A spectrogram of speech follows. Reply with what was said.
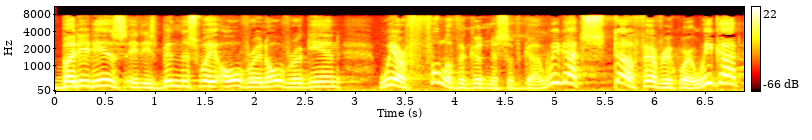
but it is it has been this way over and over again. We are full of the goodness of God. We got stuff everywhere. We got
